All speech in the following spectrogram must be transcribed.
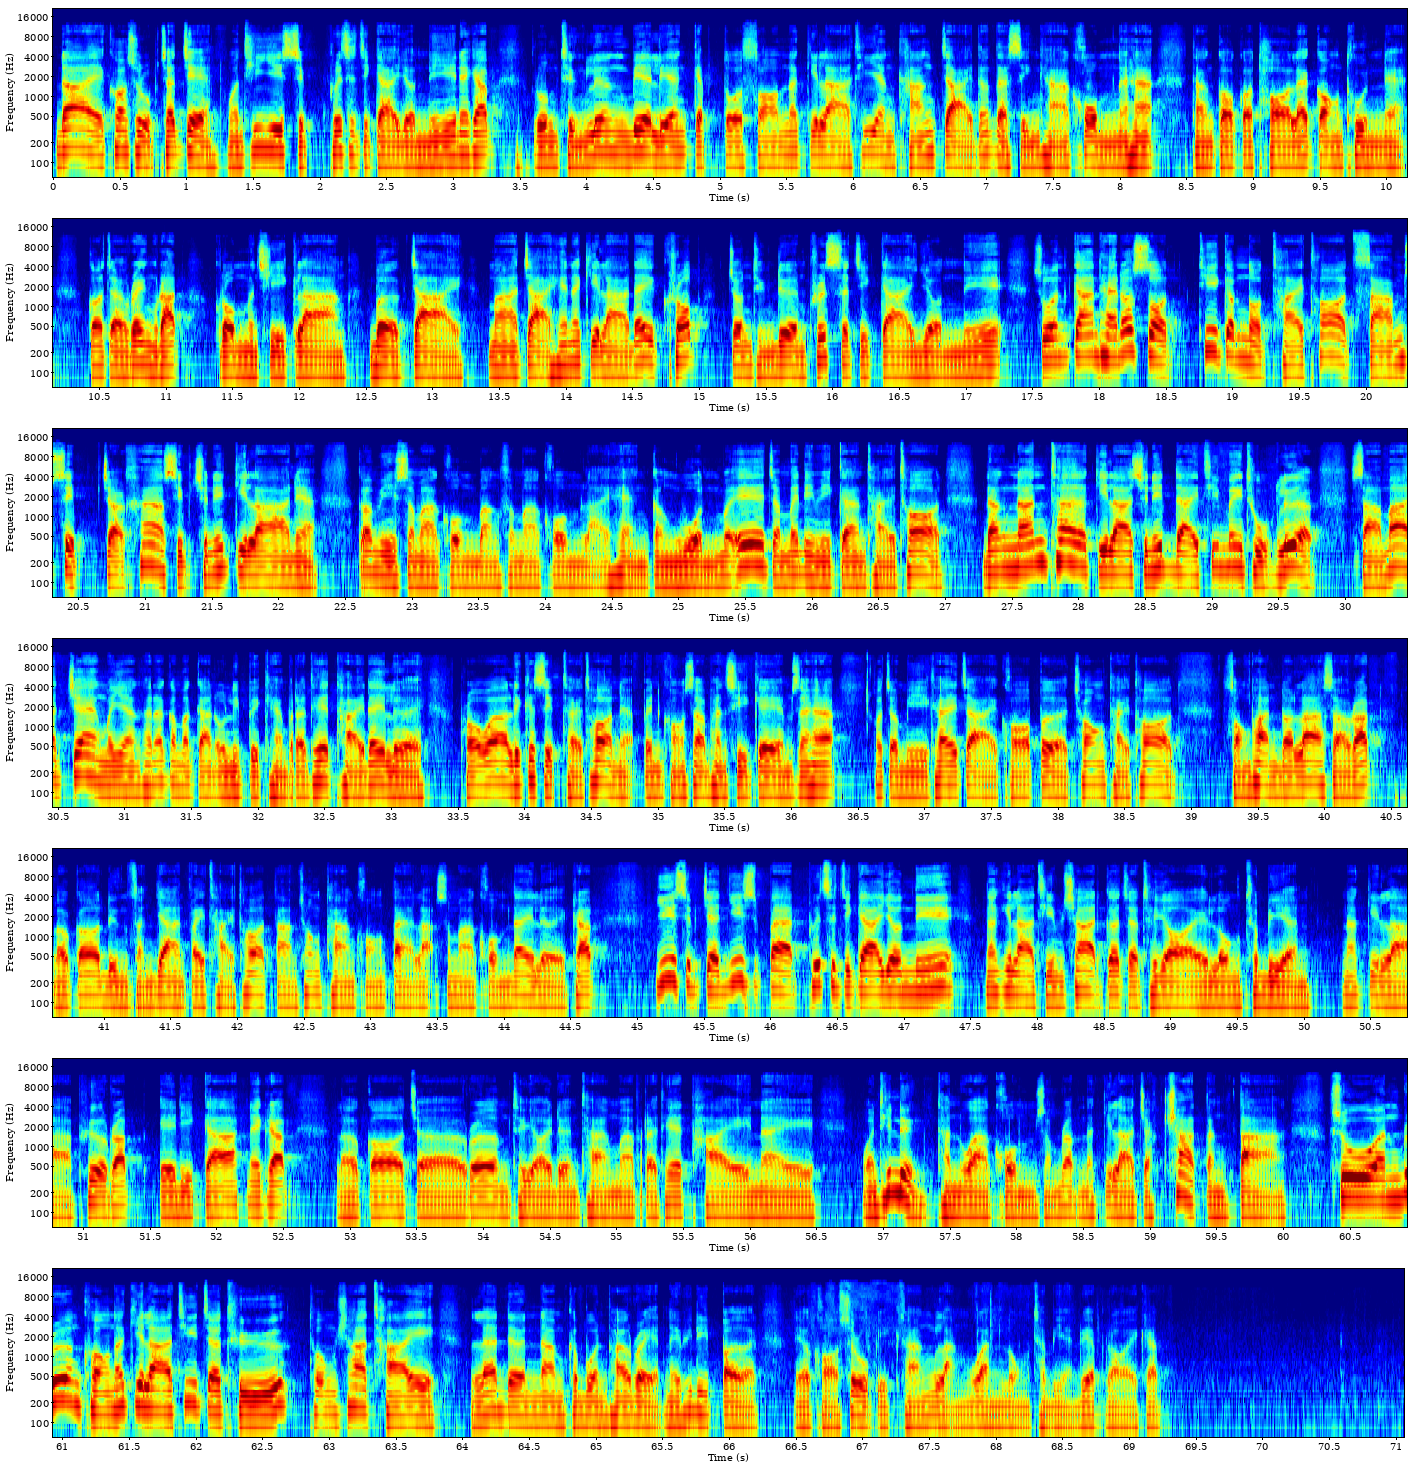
ได้ข้อสรุปชัดเจนวันที่ 20 พฤศจิกายนนี้นะครับ รวมถึงเรื่องเบี้ยเลี้ยงเก็บตัวซ้อมนักกีฬาที่ยังค้างจ่ายตั้งแต่สิงหาคมนะฮะ ทางกกทและกองทุนเนี่ยก็จะเร่งรัดกรมบัญชีกลาง เบิกจ่ายมาจ่ายให้นักกีฬาได้ครบจนถึงเดือนพฤศจิกายนนี้ ส่วนการถ่ายทอดสดที่กำหนดถ่ายทอด30 จาก 50 ชนิดกีฬาเนี่ยก็มีสมาคมบางสมาคมหลายแห่งกังวล ว่าเอ๊จะไม่ได้มีการถ่ายทอด ดังนั้นถ้ากีฬาชนิดใดที่ไม่ถูกเลือก สามารถแจ้งมายังคณะกรรมการโอลิมปิกแห่งประเทศไทยได้เลย ราะว่าลิขสิทธิ์ถ่ายทอดเนี่ยเป็นของสหพันธ์ซีเกมส์นะฮะก็จะมีค่าใช้จ่ายขอเปิดช่องถ่ายทอด 2,000 ดอลลาร์สหรัฐ แล้วก็ดึงสัญญาณไปถ่ายทอดตามช่องทางของแต่ละสมาคมได้เลยครับ 27-28 พฤศจิกายนนี้ นักกีฬาทีมชาติก็จะทยอยลงทะเบียน นักกีฬาเพื่อรับเอดีการ์ดนะครับ แล้วก็จะเริ่มทยอยเดินทางมาประเทศไทยในวันที่ 1 ธันวาคมสำหรับนักกีฬาจากชาติต่างๆ ส่วนเรื่องของนักกีฬาที่จะถือธงชาติไทย และเดินนำขบวนพาเหรดในพิธีเปิด เดี๋ยวขอสรุปอีกครั้งหลังวันลงทะเบียนเรียบร้อยครับ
